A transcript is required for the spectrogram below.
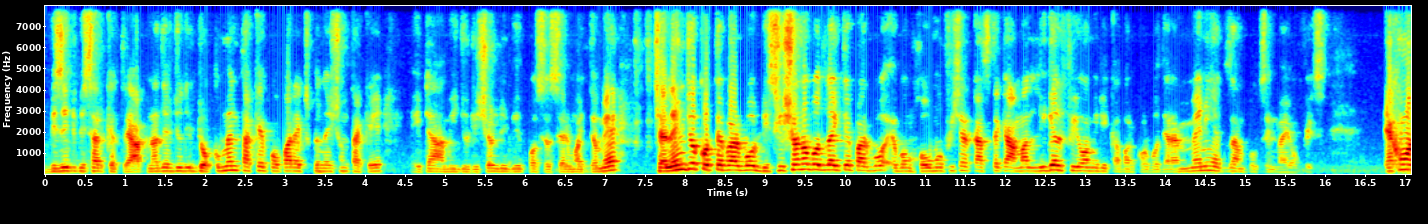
ভিজিট ভিসার ক্ষেত্রে। আপনাদের যদি ডকুমেন্ট থাকে প্রপার এক্সপ্লেনেশন থাকে, এটা আমি জুডিশিয়াল রিভিউ প্রসেসের মাধ্যমে চ্যালেঞ্জও করতে পারব ডিসিশনও বদলাইতে পারব এবং হোম অফিসের কাছ থেকে আমার লিগেল ফিও আমি রিকভার করব। There are many examples in my office এখন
